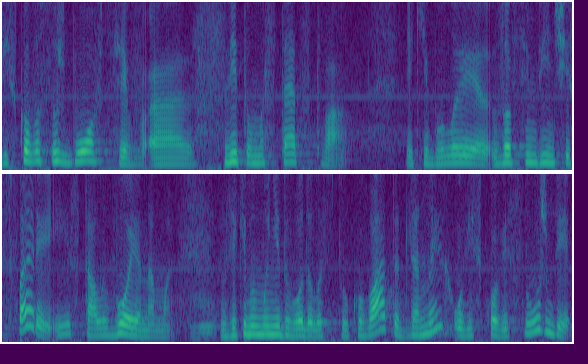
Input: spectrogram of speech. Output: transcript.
військовослужбовців е, світу мистецтва, які були зовсім в іншій сфері і стали воїнами, з якими мені доводилось спілкувати, для них у військовій службі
